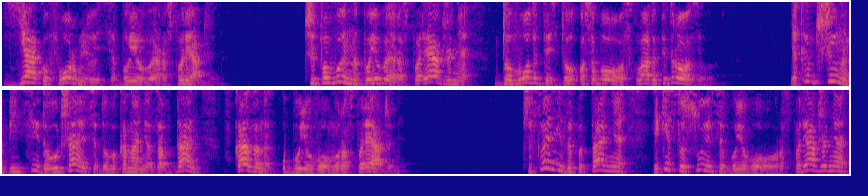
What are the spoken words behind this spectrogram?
Як оформлюється бойове розпорядження? Чи повинно бойове розпорядження доводитись до особового складу підрозділу? Яким чином бійці долучаються до виконання завдань, вказаних у бойовому розпорядженні? Численні запитання, які стосуються бойового розпорядження,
